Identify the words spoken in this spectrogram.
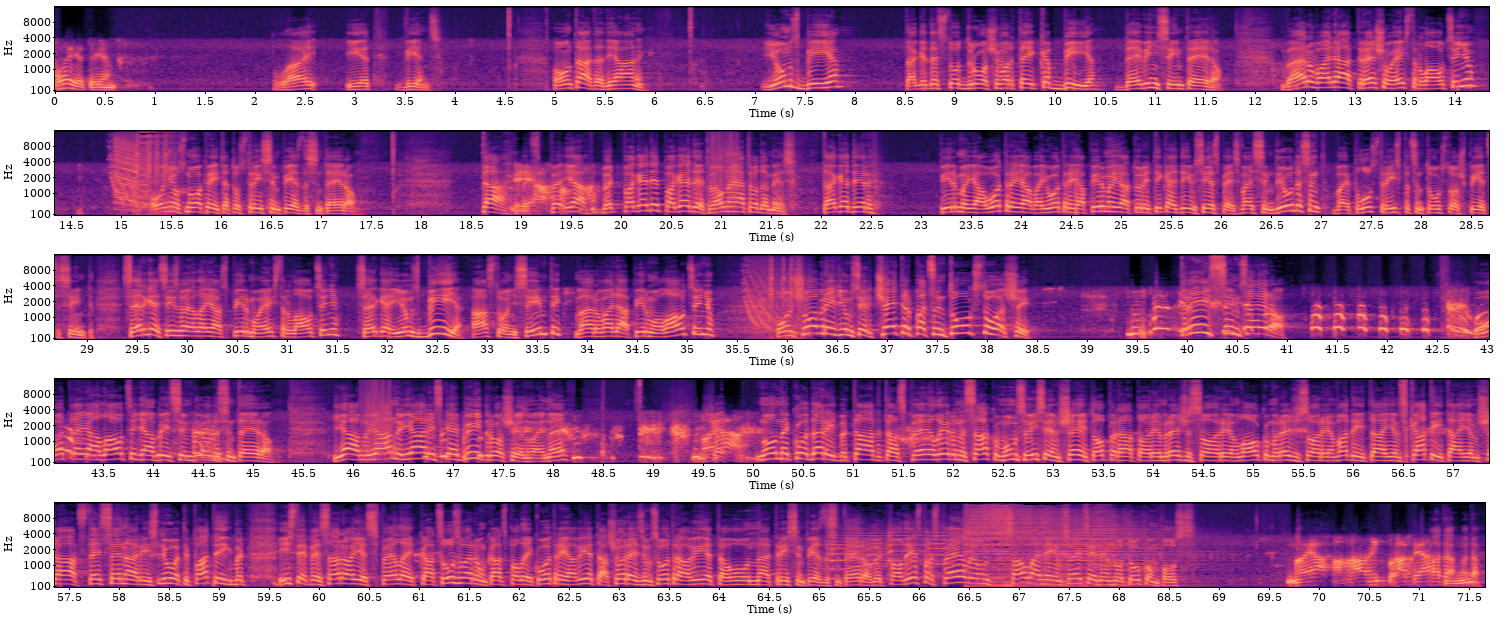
Lai iet viens. lai iet viens. Un tā tad, Jāni, jums bija, tagad es to droši varu teikt, ka bija 900 eiro. Vēru vaļā trešo ekstra lauciņu, un jūs nokrītat uz 350 eiro. Tā, bet, Jā. jā, bet pagaidiet, pagaidiet, vēl neatvadamies. Tagad ir pirmajā, otrajā vai otrajā, pirmajā. Tur ir tikai divas iespējas, vai 120 vai plus 13,500. Sergejs izvēlējās pirmo ekstra lauciņu. Sergej, jums bija 800, vēru vaļā pirmo lauciņu. Un šobrīd jums ir 14,000! 300 eiro! Otrajā lauciņā bija 120 eiro. Jā, nu, jā, nu jāriskē bija droši vien, vai ne? Nu, jā. Nu, neko darīt, bet tāda tā spēle ir. Un es saku, mums visiem šeit, operatoriem, režisoriem, laukuma režisoriem, vadītājiem, skatītājiem, šāds scenārijs ļoti patīk. Bet izstiepies arājies spēlē, kāds uzvar un kāds paliek otrajā vietā. Šoreiz jums otrā vieta un eh, 350 eiro. Bet paldies par spēli un saulainajiem sveicieniem no tukuma puses. Nu, jā, aha, viss labi, jā. Atā, atā.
